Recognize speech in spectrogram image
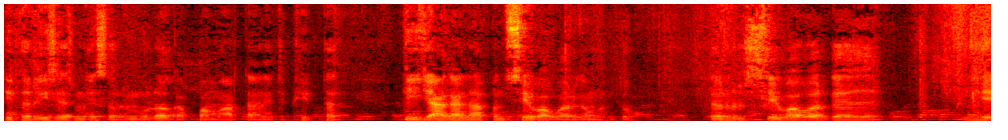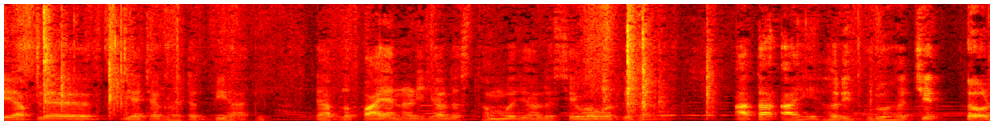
तिथं रिसेस मध्ये सर्व मुलं गप्पा मारतात आणि ते फिरतात. ती जागाला आपण सेवा वर्ग म्हणतो. तर सेवा वर्ग हे आपल्या याच्या घटक बी आहे. ते आपलं पायानळी झालं स्तंभ झालं सेवा वर्ग झालं. आता आहे हरितगृहाचे तळ.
